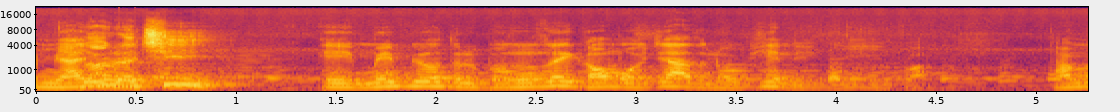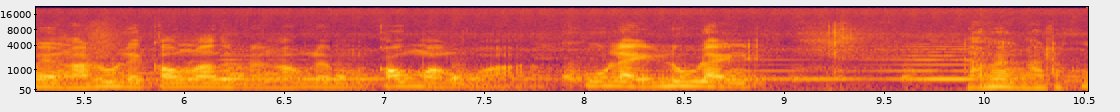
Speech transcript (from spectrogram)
အများယူနောက်တဲ့တဲ့ချီအေးမင်းပြောသလိုဘုံစိတ်ကောင်းပေါ်ကြသလိုဖြစ်နေပြီကွာဒါပေမဲ့ငါတို့လည်းကောင်းလာတယ်လည်းငါတို့လည်းမကောင်းပါဘူးကွာခိုးလိုက်လူလိုက်နဲ့ဒါပေမဲ့ငါတစ်ခု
